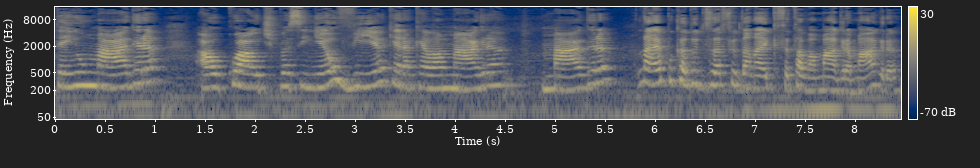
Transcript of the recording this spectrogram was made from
tem um magra ao qual, tipo assim, eu via que era aquela magra, magra. Na época do desafio da Nike, você tava magra, magra?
